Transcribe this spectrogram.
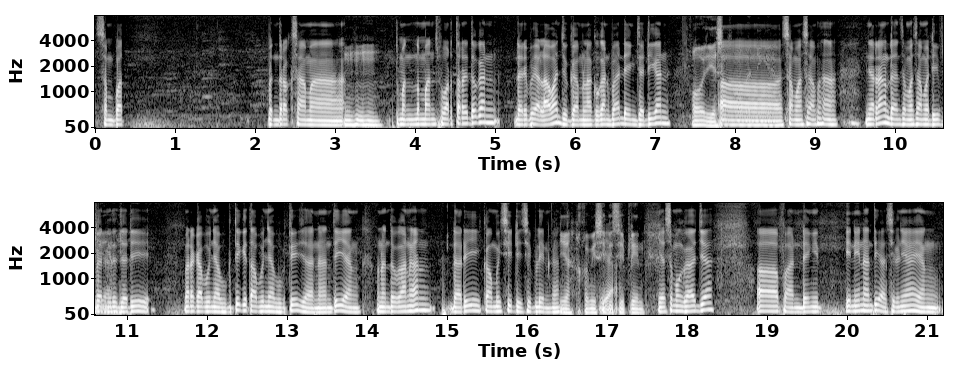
sempat bentrok sama Mhm. teman-teman supporter itu kan dari pihak lawan juga melakukan banding. Jadi kan Oh iya, eh, sama banding ya. sama-sama nyerang dan sama-sama defend Iya, gitu. iya. Jadi mereka punya bukti, kita punya bukti ya nanti yang menentukan kan dari komisi disiplin kan. Ya, komisi Iya. disiplin. Ya semoga aja eh, banding ini nanti hasilnya yang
